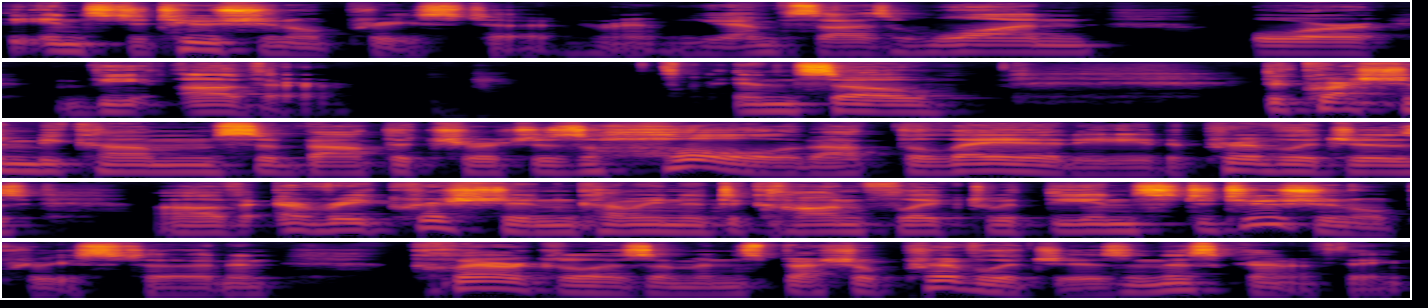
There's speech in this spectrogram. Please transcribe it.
the institutional priesthood. Right? You emphasize one or the other, and so the question becomes about the church as a whole, about the laity, the privileges of every Christian coming into conflict with the institutional priesthood and clericalism and special privileges and this kind of thing.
